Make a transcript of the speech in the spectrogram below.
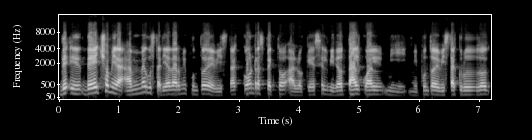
De, eh, de, hecho, mira, a mí me gustaría dar mi punto de vista con respecto a lo que es el video, tal cual mi, mi punto de vista crudo,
